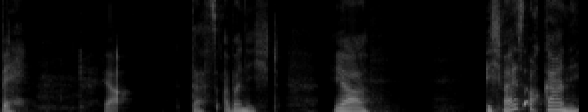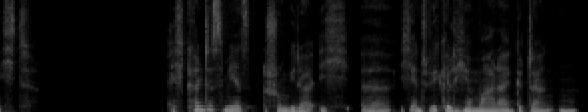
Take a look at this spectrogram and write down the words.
Bäh. Ja. Das aber nicht. Ja. Ich weiß auch gar nicht. Ich könnte es mir jetzt schon wieder, ich, äh, ich entwickle hier mal einen Gedanken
